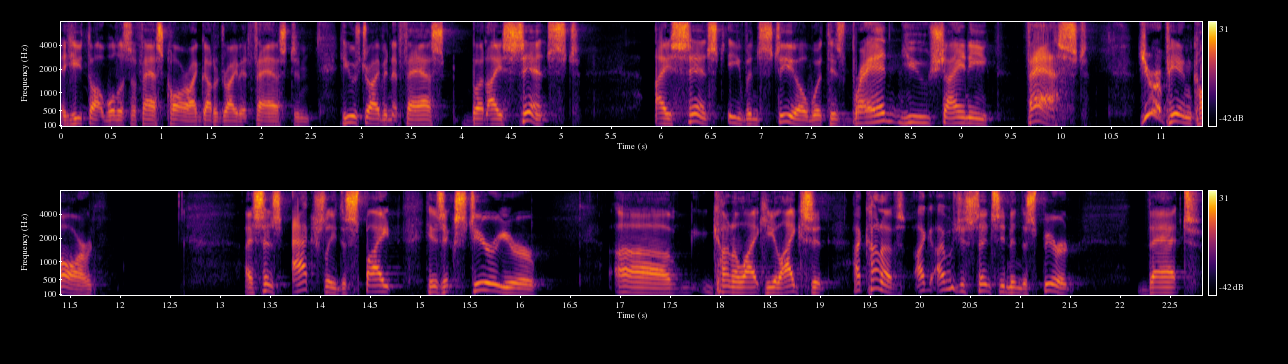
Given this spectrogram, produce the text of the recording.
he thought, well, it's a fast car. I got to drive it fast. And he was driving it fast. But I sensed, I sensed even still with his brand new, shiny, fast European car I sense actually, despite his exterior uh, kind of like he likes it, I kind of, I, I was just sensing in the spirit that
